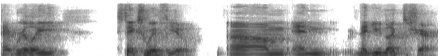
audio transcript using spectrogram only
that really sticks with you um, and that you'd like to share?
